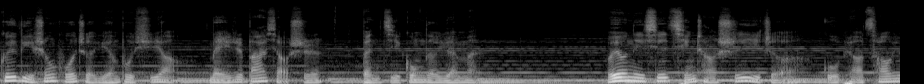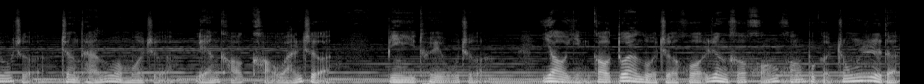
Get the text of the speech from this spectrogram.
规律生活者原不需要，每日八小时，本即功德圆满。唯有那些情场失意者、股票操忧者、政坛落寞者、联考考完者、兵役退伍者、药引告段落者，或任何惶惶不可终日的。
